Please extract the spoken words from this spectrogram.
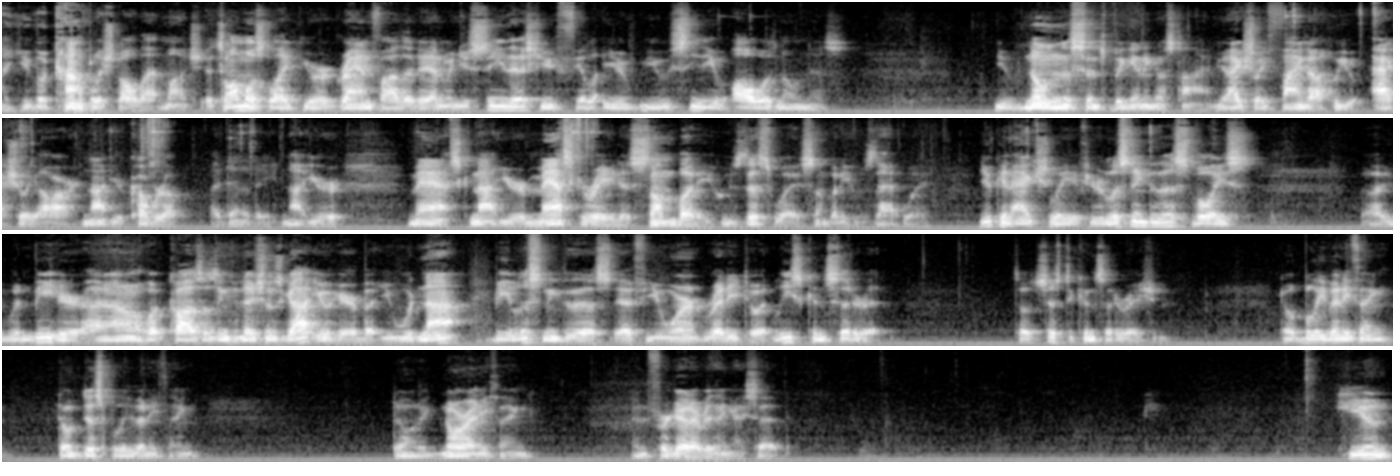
like you've accomplished all that much. It's almost like you're a grandfather then. When you see this, you feel you you see you've always known this. You've known this since beginning of time. You actually find out who you actually are, not your cover-up identity, not your mask, not your masquerade as somebody who's this way, somebody who's that way. You can actually, if you're listening to this voice, uh, you wouldn't be here. I don't know what causes and conditions got you here, but you would not be listening to this if you weren't ready to at least consider it. So it's just a consideration. Don't believe anything. Don't disbelieve anything. Don't ignore anything. And forget everything I said. Hyun.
